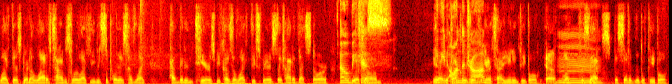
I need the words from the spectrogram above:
Like there's been a lot of times where like union supporters have like have been in tears because of like the experience they've had at that store. Oh, um, because You mean on the job? Mm. Anti-union people, yeah, like because that specific group of people,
